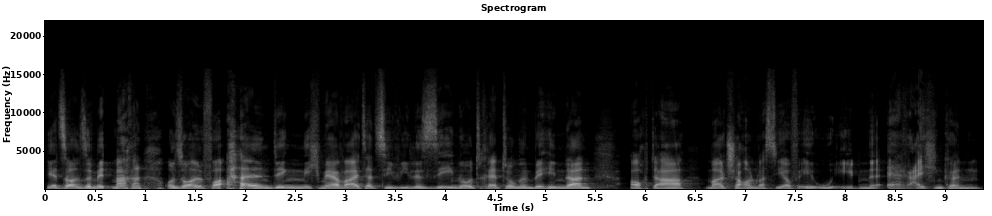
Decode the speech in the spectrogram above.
Jetzt sollen sie mitmachen und sollen vor allen Dingen nicht mehr weiter zivile Seenotrettungen behindern. Auch da mal schauen, was sie auf EU-Ebene erreichen können.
